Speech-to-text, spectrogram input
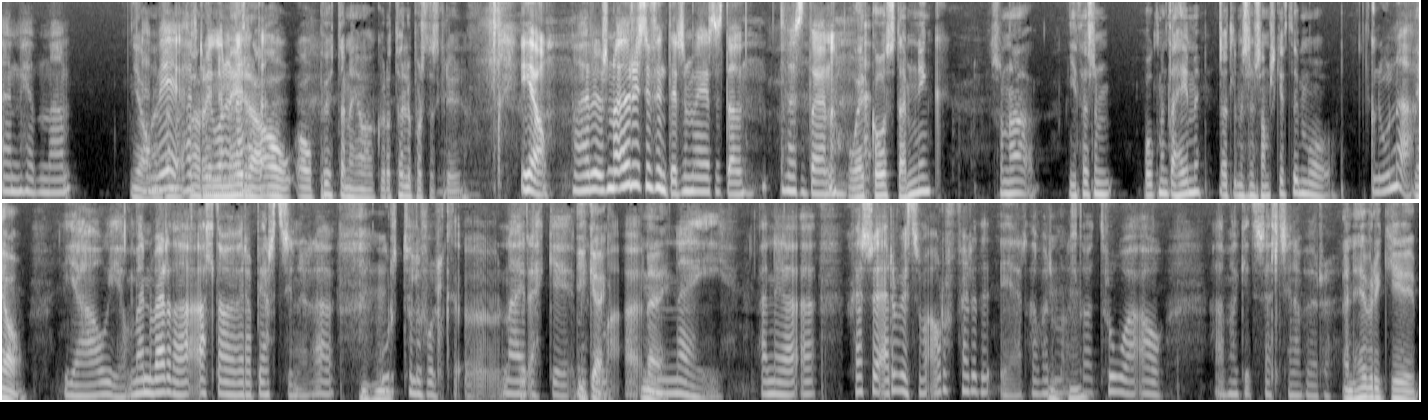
en hérna, Já, En við það við reynir meira á, á puttana hjá okkur á tölvupostaskriðu já, það eru svona öðru sem fundir sem er þessi stað þessi dagina og er góð stemning svona í þessum bókmyndaheimi, öllum þessum samskiptum og Núna? já, Já, já, menn verða alltaf að vera bjart sínir að úrtölufólk uh, nær ekki Mhm. Í gegn, nei. nei. Þannig að, hversu erfitt sem árferðið er þá verður Mhm. maður alltaf að trúa á að maður getur selt sína vöru en hefur ekki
